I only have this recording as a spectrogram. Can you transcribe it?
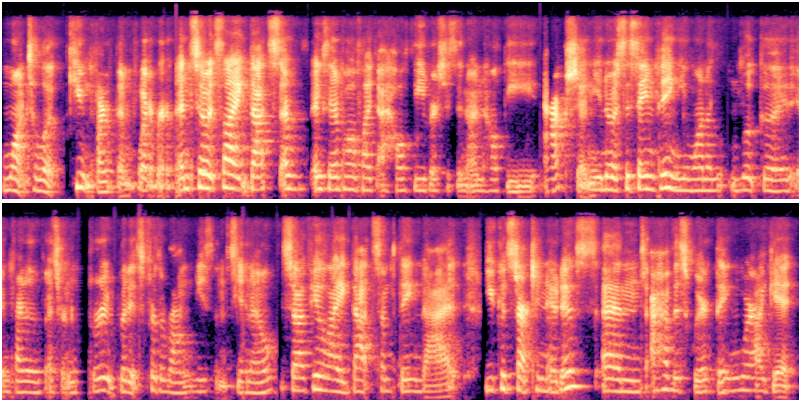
want to look cute in front of them, whatever. And so it's like that's an example of like a healthy versus an unhealthy action. You know, it's the same thing. You want to look good in front of a certain group, but it's for the wrong reasons, you know? So I feel like that's something that you could start to notice. And I have this weird thing where I get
